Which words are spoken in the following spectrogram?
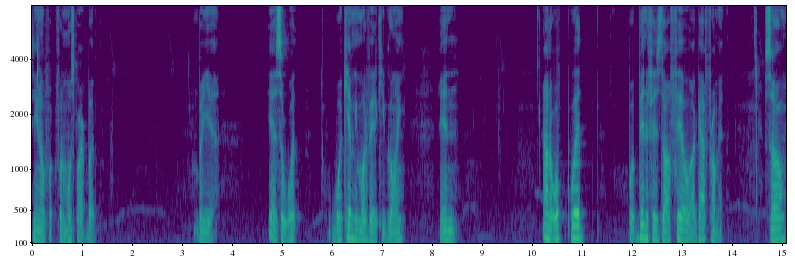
you know, for, for the most part, but, but yeah. Yeah, so what, what kept me motivated to keep going? And I don't know, what, what, what benefits do I feel I got from it? So,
